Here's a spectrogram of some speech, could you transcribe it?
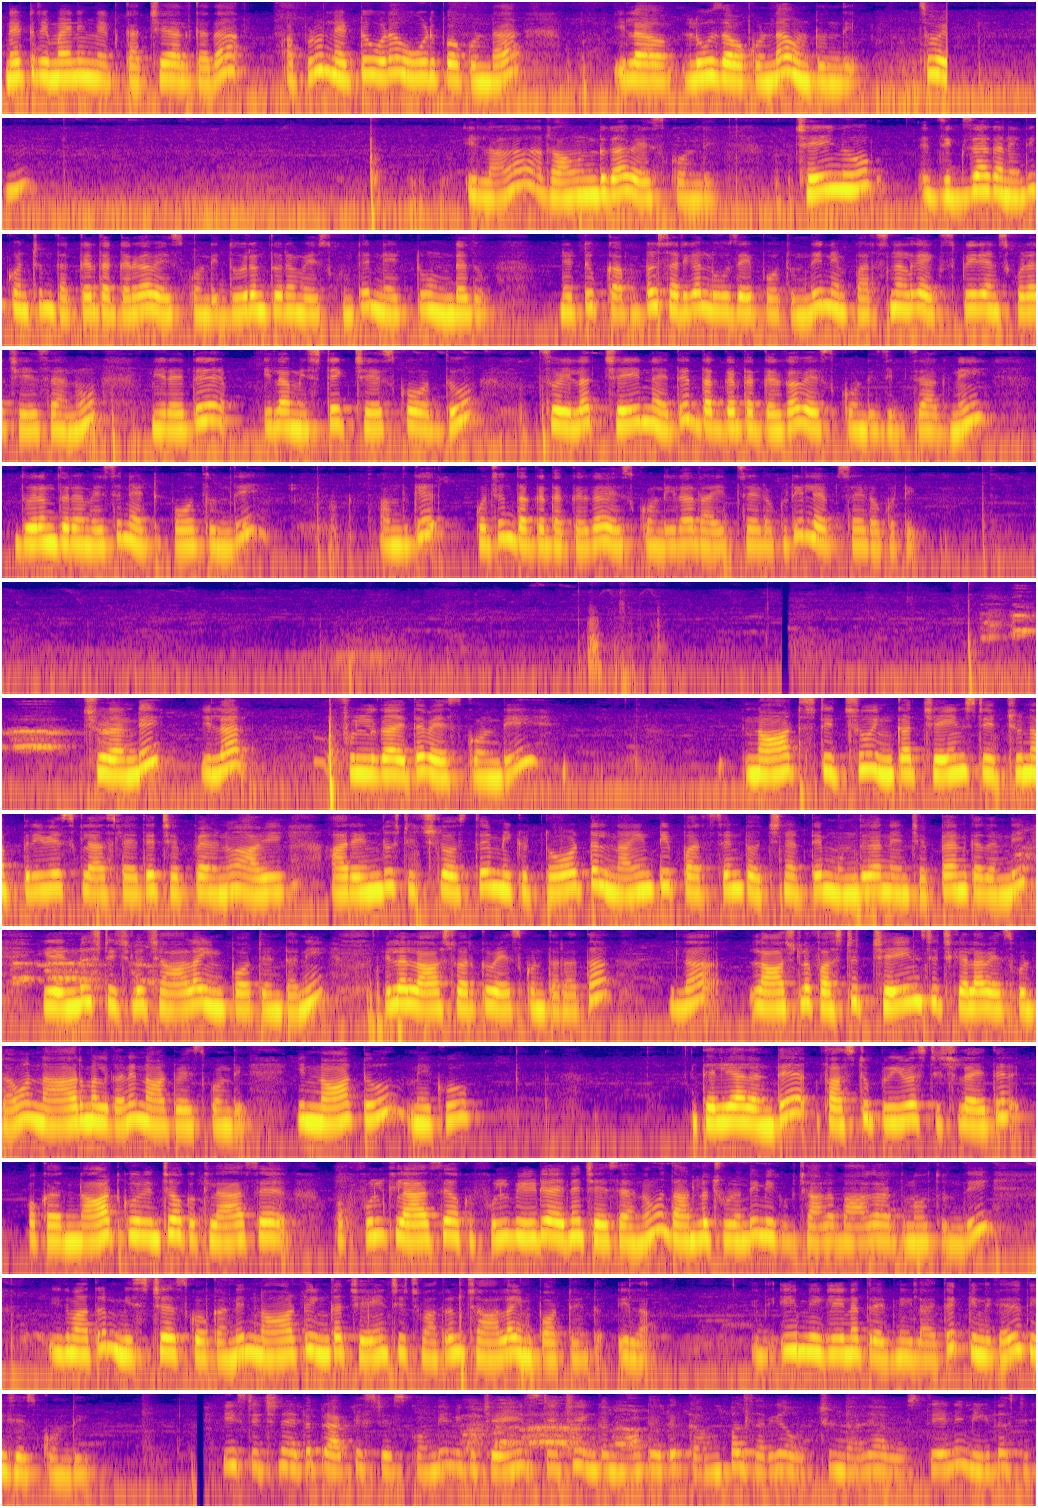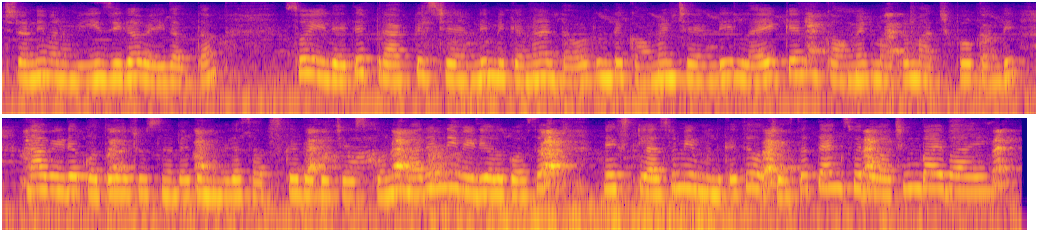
నెట్ రిమైనింగ్ నెట్ కట్ చేయాలి కదా అప్పుడు నెట్ కూడా ఊడిపోకుండా ఇలా లూజ్ అవ్వకుండా ఉంటుంది. సో ఇలా రౌండ్గా వేసుకోండి. చైన్ జిగ్జాగ్ అనేది కొంచెం దగ్గర దగ్గరగా వేసుకోండి. దూరం దూరం వేసుకుంటే నెట్ ఉండదు. నెట్ కంపల్సరిగా లూజ్ అయిపోతుంది. నేను పర్సనల్గా ఎక్స్పీరియన్స్ కూడా చేశాను. మీరైతే ఇలా మిస్టేక్ చేసుకోవద్దు. సో ఇలా చైన్ అయితే దగ్గర దగ్గరగా వేసుకోండి జిగ్జాగ్ని. దూరం దూరం వేసి నెట్ పోతుంది. అందుకే కొంచెం దగ్గర దగ్గరగా వేసుకోండి. ఇలా రైట్ సైడ్ ఒకటి లెఫ్ట్ సైడ్ ఒకటి. చూడండి ఇలా ఫుల్గా అయితే వేసుకోండి. నాట్ స్టిచ్ ఇంకా చైన్ స్టిచ్ నా ప్రీవియస్ క్లాస్లో అయితే చెప్పాను. అవి ఆ రెండు స్టిచ్లు వస్తే మీకు టోటల్ నైంటీ పర్సెంట్ వచ్చినట్టే ముందుగా నేను చెప్పాను కదండి. ఈ రెండు స్టిచ్లు చాలా ఇంపార్టెంట్ అని. ఇలా లాస్ట్ వరకు వేసుకున్న తర్వాత ఇలా లాస్ట్లో ఫస్ట్ చైన్ స్టిచ్కి ఎలా వేసుకుంటామో నార్మల్గానే నాట్ వేసుకోండి. ఈ నాటు మీకు తెలియాలంటే ఫస్ట్ ప్రీవియస్ స్టిచ్లో అయితే ఒక నాట్ గురించి ఒక క్లాసే ఒక ఫుల్ క్లాసే ఒక ఫుల్ వీడియో అయితే చేశాను. దాంట్లో చూడండి మీకు చాలా బాగా అర్థమవుతుంది. ఇది మాత్రం మిస్ చేసుకోకండి. నాట్ ఇంకా చైన్ స్టిచ్ మాత్రం చాలా ఇంపార్టెంట్ ఇలా. ఇది- ఈ మిగిలిన థ్రెడ్ని ఇలా అయితే కిందికైతే తీసేసుకోండి. ఈ స్టిచ్ని అయితే ప్రాక్టీస్ చేసుకోండి. మీకు చైన్ స్టిచ్ ఇంకా నాట్ అయితే కంపల్సరీగా వచ్చి ఉండాలి. అవి వస్తేనే మిగతా స్టిచ్లన్నీ మనం ఈజీగా వేయగలుగుతాం. సో ఇదైతే ప్రాక్టీస్ చేయండి మీకు ఏమైనా డౌట్ ఉంటే కామెంట్ చేయండి. లైక్ అండ్ కామెంట్ మాత్రం మర్చిపోకండి. నా వీడియో కొత్తగా చూసినట్లయితే ముందుగా సబ్స్క్రైబ్ అయితే చేసుకోండి మరిన్ని వీడియోల కోసం నెక్స్ట్ క్లాస్లో మీ ముందుకైతే వచ్చేస్తా. Thanks for watching bye bye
